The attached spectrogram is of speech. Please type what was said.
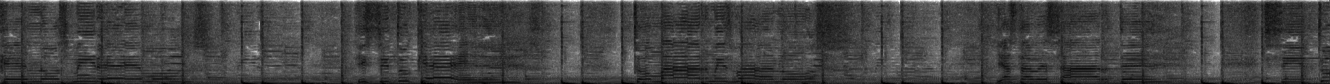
que nos miremos. Y si tú quieres tomar mis manos, y hasta besarte. Si tú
